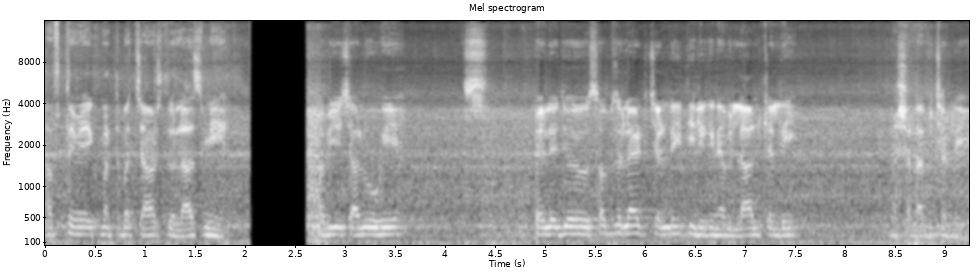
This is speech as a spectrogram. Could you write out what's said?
हफ़्ते में एक मरतबा चार्ज तो लाजमी है। अब ये चालू हो गई है। पहले जो सब्ज़ लाइट चल रही थी, लेकिन अभी लाल चल रही। माशाल्लाह भी चल रही है।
